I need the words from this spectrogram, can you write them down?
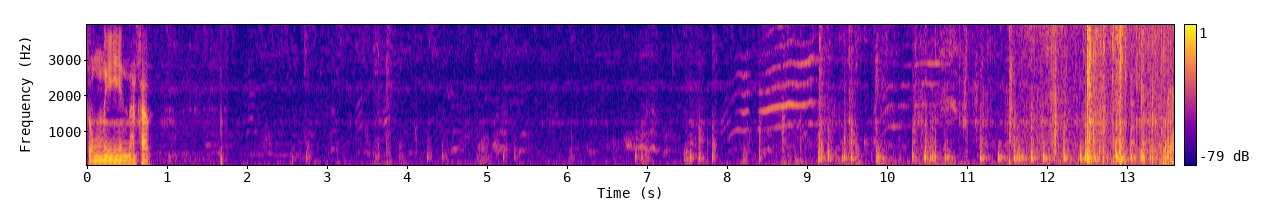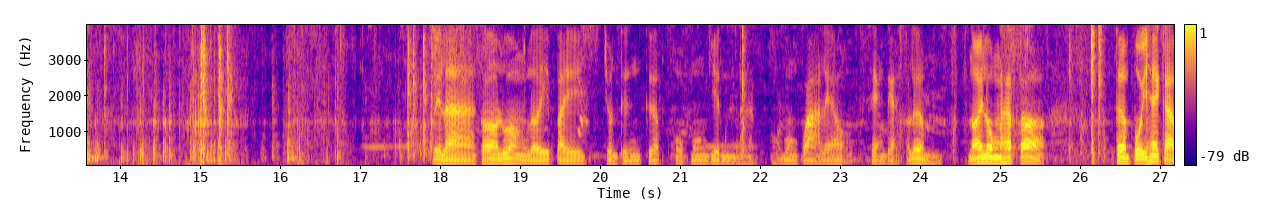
ตรงนี้นะครับ เวลาก็ล่วงเลยไปจนถึงเกือบหกโมงเย็นนะครับหกโมงกว่าแล้วแสงแดดก็เริ่ม น้อยลงนะครับก็เติมปุ๋ยให้กับ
